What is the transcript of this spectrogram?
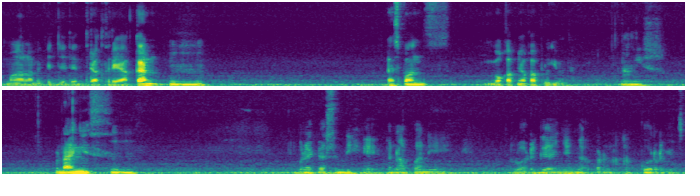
mengalami kejadian teriak-teriakan, Mhm. respons bokap nyokap lu gimana? nangis Menangis. Mhm. mereka sedih kayak kenapa nih keluarganya nggak pernah akur gitu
